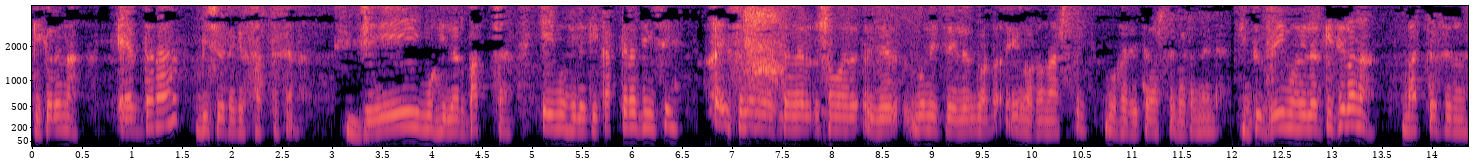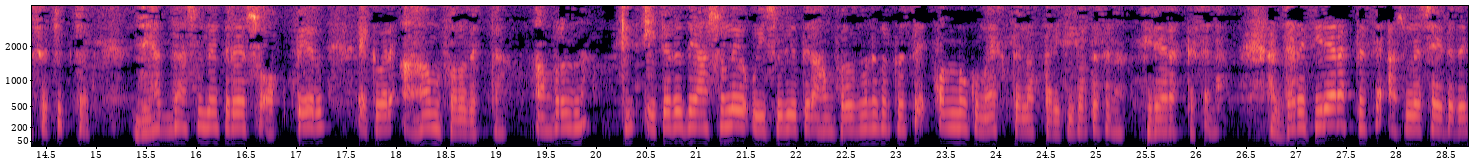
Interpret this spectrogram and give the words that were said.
কি করে না? এর দ্বারা বিষয়টাকে ছাড়তেছে না। যেই মহিলার বাচ্চা, এই মহিলা কি কাটতে রাজি ঘটনা আসছে বুখারিতে আসছে ঘটনা কিন্তু যেই মহিলার কি ছিল না? বাচ্চা ছিল, সে চুপচাপ। আসলে শক্তের, একেবারে আহাম ফরজ একটা। আহম ফরজ না? কিন্তু এটারে যে আসলে ওই শরীয়তের আহম ফরজ মনে করতেছে, অন্য কোন একতলাফ তারি কি করতেছে না? ফিরে রাখতেছে না। আর যারা ফিরে রাখতেছে, আসলে সে এটারে,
